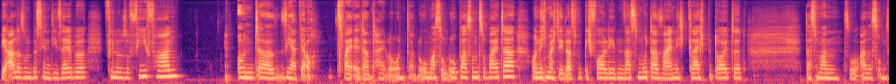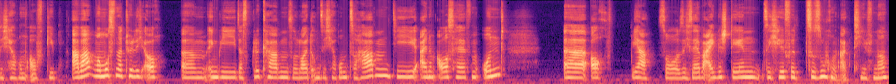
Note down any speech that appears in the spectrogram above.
wir alle so ein bisschen dieselbe Philosophie fahren. Und äh, sie hat ja auch zwei Elternteile und dann Omas und Opas und so weiter. Und ich möchte das wirklich vorleben, dass Muttersein nicht gleich bedeutet, dass man so alles um sich herum aufgibt. Aber man muss natürlich auch ähm, irgendwie das Glück haben, so Leute um sich herum zu haben, die einem aushelfen und äh, auch ja so sich selber eingestehen, sich Hilfe zu suchen aktiv. Ne?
